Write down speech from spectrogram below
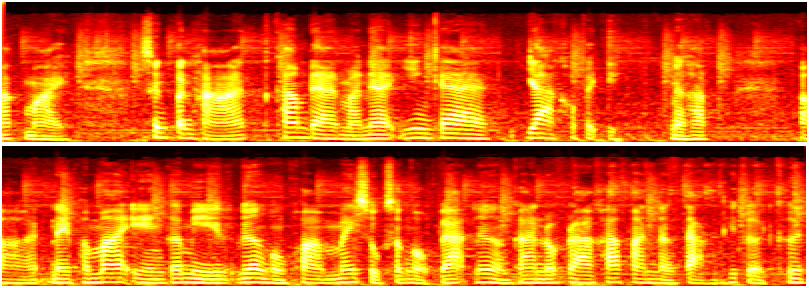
มากมาย ซึ่งปัญหาข้ามแดนมาเนี่ยยิ่งแก้ยากเข้าไปอีกนะครับในพม่าเองก็มีเรื่องของความไม่สุขสงบและเรื่องของการรบราค่าฟันต่างๆ ที่เกิดขึ้น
